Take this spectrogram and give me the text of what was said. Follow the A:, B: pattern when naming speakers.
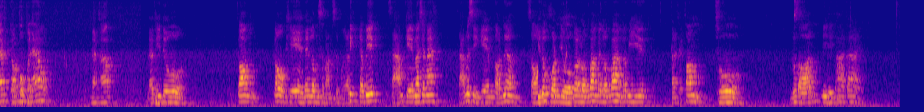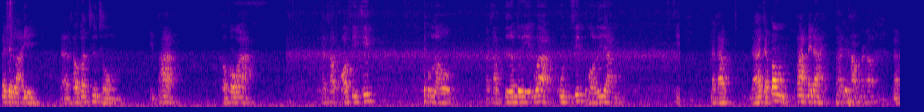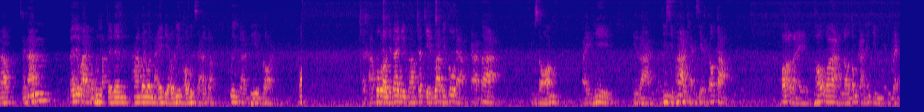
A: ไหมยอมบุกไปแล้วนะครับ
B: แล้วพี่ดูกล้องก็โอเคได้ลงสม่ำเสมอบิ๊กกับบิ๊กสามเกมแล้วใช่ไหมสามหรือสี่เกมต่อเนื่องสองมีลูกคนอยู่ก็ลงบ้างไม่ลงบ้างก็มีจะต้องโชว์ลูกสอนมีผิดพลาดได้ ไม่เป็นไรนะเขาก็ชื่นชมผิดพลาดเขาก็ว่านะครับขอฟรีคิกให้พวกเรา นะครับ เตือนตัวเองว่าคุณฟิตพอหรือยังนะครับนะจะต้องพลาดไม่ได้ใครจะทำนะครับนะครับ ฉะนั้นนโยบายของผู้จะเดินทางไปวันไหนเดี๋ยวนี้ขอปรึกษากับผู้จัดการทีมก่อนนะครับพวกเราจะได้มีความชัดเจนว่าพี่โก้จากกาตาร์12 ไปที่อิหร่านวันที่ 15 แข่งเสร็จก็กลับ เพราะอะไรเพราะว่าเราต้องการให้ทีมแข็งแกร่ง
